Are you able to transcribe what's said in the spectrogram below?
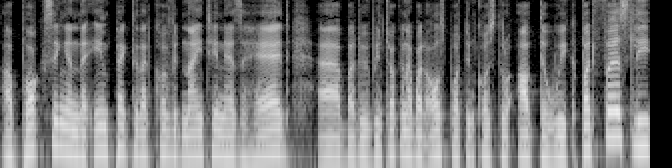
uh, boxing and the impact that COVID 19 has had, uh, but we've been talking about all sporting codes throughout the week. But firstly,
